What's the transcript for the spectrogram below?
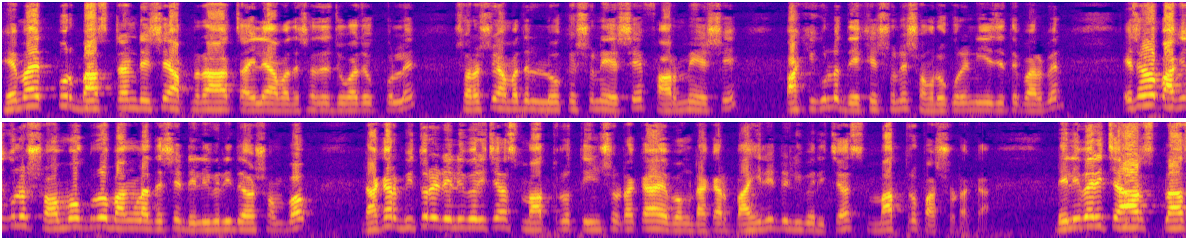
Hemayetpur bus stand এসে আপনারা চাইলে আমাদের সাথে যোগাযোগ করলে সরাসরি আমাদের লোকেশনে এসে ফার্মে এসে পাখিগুলো দেখে শুনে সংগ্রহ করে নিয়ে যেতে পারবেন। এছাড়াও পাখিগুলো সমগ্র বাংলাদেশে ডেলিভারি দেওয়া সম্ভব। ঢাকার ভিতরে ডেলিভারি চার্জ মাত্র তিনশো টাকা এবং ঢাকার বাইরে ডেলিভারি চার্জ মাত্র পাঁচশো টাকা। ডেলিভারি চার্জ প্লাস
